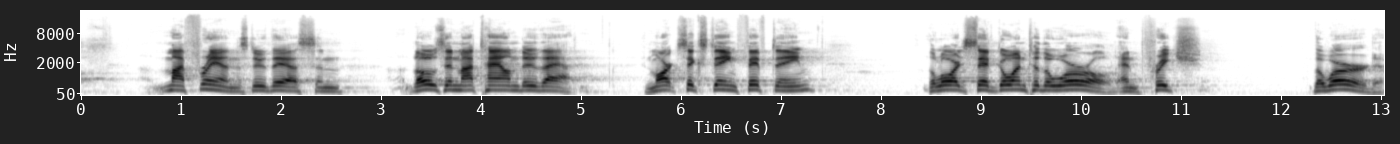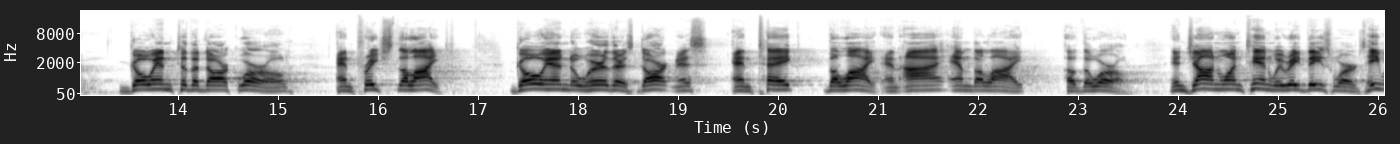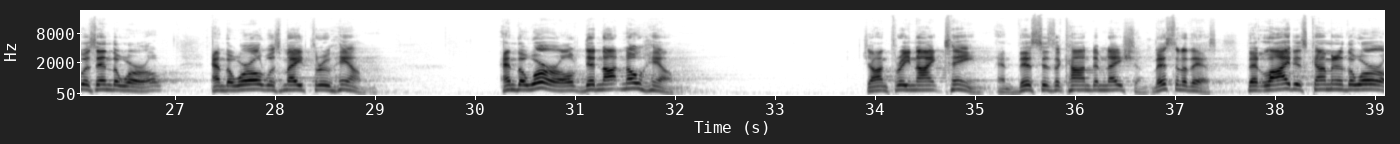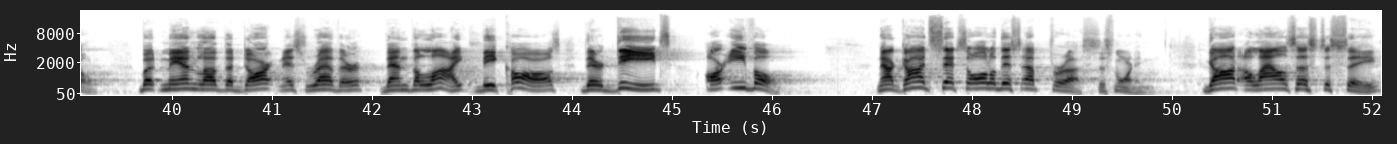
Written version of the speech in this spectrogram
my friends do this and those in my town do that. In Mark 16, 15, the Lord said, Go into the world and preach the word. Go into the dark world and preach the light. Go into where there's darkness and take the light. And I am the light of the world. In John 1:10 we read these words, he was in the world and the world was made through him. And the world did not know him. John 3:19, and this is a condemnation. Listen to this. That light is coming into the world, but men love the darkness rather than the light because their deeds are evil. Now, God sets all of this up for us this morning. God allows us to see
